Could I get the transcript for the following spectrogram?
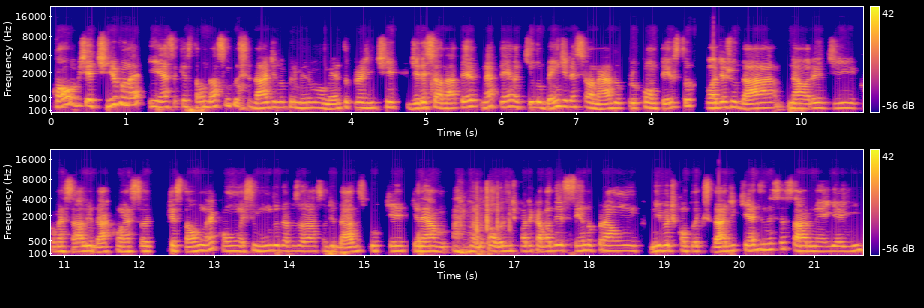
qual o objetivo, né, e essa questão da simplicidade no primeiro momento para a gente direcionar, ter, né, ter aquilo bem direcionado para o contexto pode ajudar na hora de começar a lidar com essa questão, né, com esse mundo da visualização de dados, porque, que né, a Amanda falou, a gente pode acabar descendo para um nível de complexidade que é desnecessário, né? E aí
